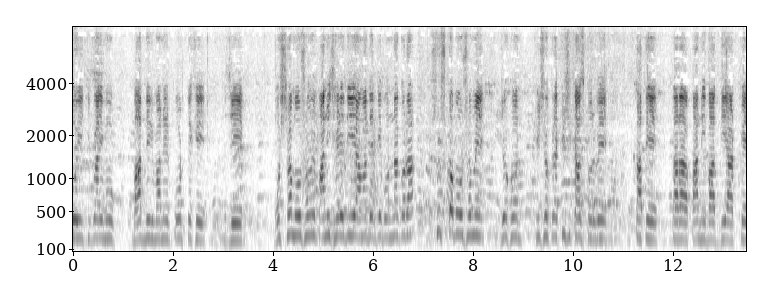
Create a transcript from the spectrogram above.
ওই টিপাইমুখ বাঁধ নির্মাণের পর থেকে যে বর্ষা মৌসুমে পানি ছেড়ে দিয়ে আমাদেরকে বন্যা করা, শুষ্ক মৌসুমে যখন কৃষকরা কৃষিকাজ করবে, তাতে তারা পানি বাদ দিয়ে আটকে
